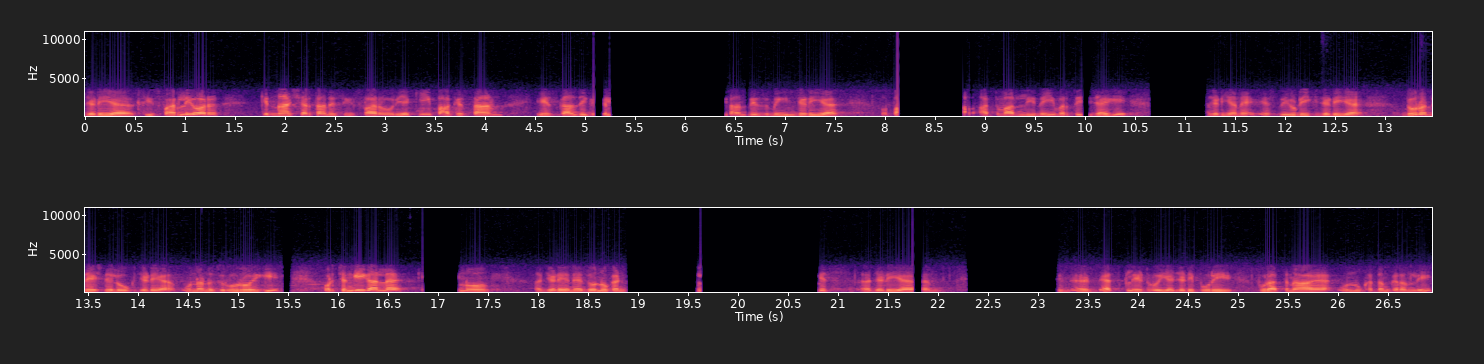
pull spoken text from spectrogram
ਜਿਹੜੀ ਹੈ ਸੀਜ਼ਫਾਇਰ ਲਈ ਔਰ ਕਿੰਨਾ ਸ਼ਰਤਾਂ ਦੇ ਸੀਜ਼ਫਾਇਰ ਹੋ ਰਹੀ ਹੈ? ਕੀ ਪਾਕਿਸਤਾਨ ਇਸ ਗੱਲ ਦੀ ਗਰੀ- ਪਾਕਿਸਤਾਨ ਦੀ ਜ਼ਮੀਨ ਜਿਹੜੀ ਹੈ, ਉਹ ਲਈ ਨਹੀਂ ਵਰਤੀ ਜਾਏਗੀ। ਜਿਹੜੀਆਂ ਨੇ, ਇਸ ਦੀ ਉਡੀਕ ਜਿਹੜੀ ਹੈ, ਦੋਨੋਂ ਦੇਸ਼ ਦੇ ਲੋਕ ਜਿਹੜੇ ਆ, ਉਹਨਾਂ ਨੂੰ ਜ਼ਰੂਰ ਹੋਏਗੀ। ਔਰ ਚੰਗੀ ਗੱਲ ਹੈ ਦੋਨੋਂ ਜਿਹੜੇ ਨੇ, ਦੋਨੋਂ ਕੰਟਰੀ ਇਸ ਜਿਹੜੀ ਹੈ ਐਸਕੇਲੇਟ ਹੋਈ ਹੈ, ਜਿਹੜੀ ਪੂਰੀ, ਪੂਰਾ ਤਣਾਅ ਹੈ, ਉਹਨੂੰ ਖਤਮ ਕਰਨ ਲਈ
